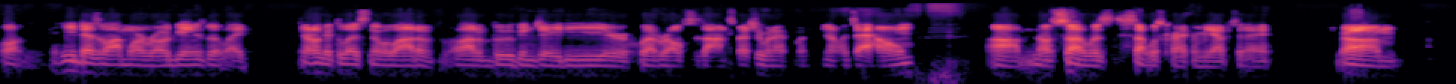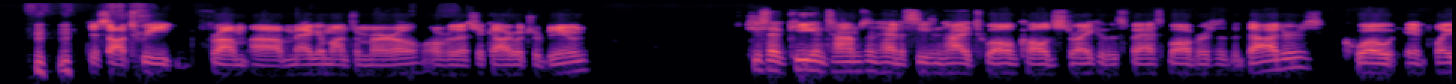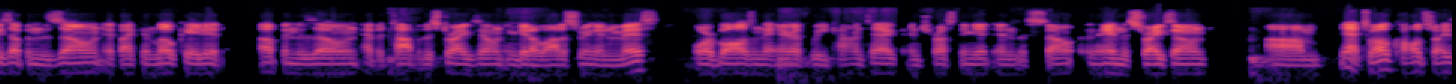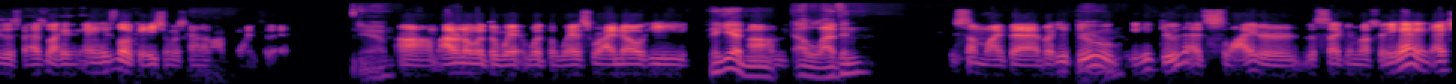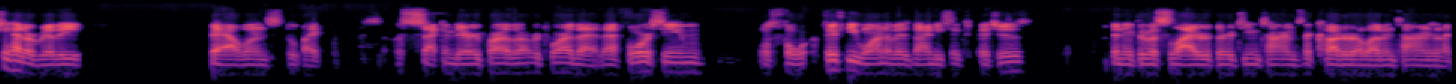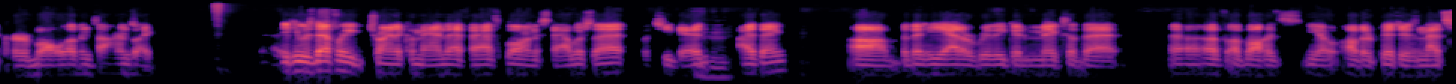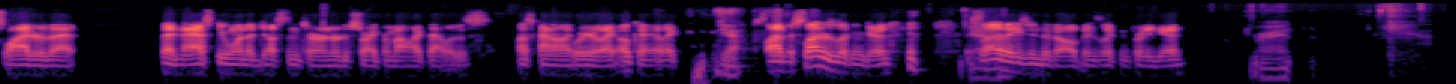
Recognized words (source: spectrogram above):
well he does a lot more road games, but like I don't get to listen to a lot of a lot of Boog and JD or whoever else is on, especially when, it, when you know it's at home. Um, no, Sut was Sut was cracking me up today. Um, just saw a tweet from uh, Meghan Montemurro over the Chicago Tribune. She said Keegan Thompson had a season high 12 called strikes with his fastball versus the Dodgers. Quote, it plays up in the zone. If I can locate it up in the zone at the top of the strike zone and get a lot of swing and miss, or balls in the air with weak contact and trusting it in the zone in the strike zone. Um, yeah, twelve called strikes as fastball, and his location was kind of on point today. Yeah. Um, I don't know what the what the whiffs were. I know he. I think he had um, eleven, something like that. But he threw yeah. he threw that slider the second most. He had, actually had a really balanced like a secondary part of the repertoire. That that four seam was four, 51 of his 96 pitches then he threw a slider 13 times, the cutter 11 times, and the curveball 11 times. Like he was definitely trying to command that fastball and establish that, which he did, mm-hmm. I think. Um, but then he had a really good mix of that, uh, of, of all his you know other pitches, and that slider that that nasty one to Justin Turner to strike him out like that was that's kind of like where you're like, okay, like yeah, slider slider's looking good. the yeah. slider that he's been developing is looking pretty good. Right.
